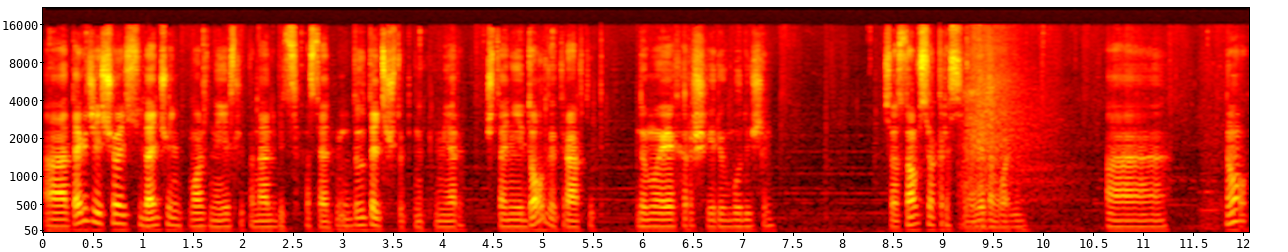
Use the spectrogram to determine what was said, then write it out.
А также еще сюда что-нибудь можно, если понадобится, поставить. Да, вот эти штуки, например. Что они долго крафтят. Думаю, я их расширю в будущем. Все, снова все красиво, я доволен. А, ну,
